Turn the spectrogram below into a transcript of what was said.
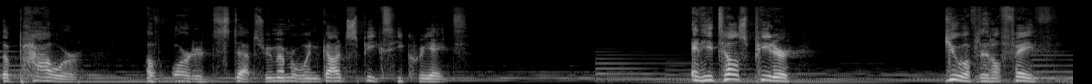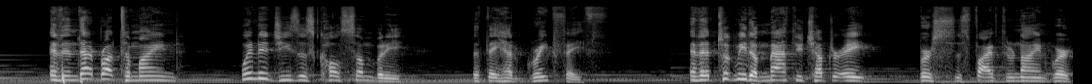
the power of ordered steps. Remember, when God speaks, he creates. And he tells Peter, You of little faith. And then that brought to mind when did Jesus call somebody that they had great faith? And that took me to Matthew chapter 8, verses 5 through 9, where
